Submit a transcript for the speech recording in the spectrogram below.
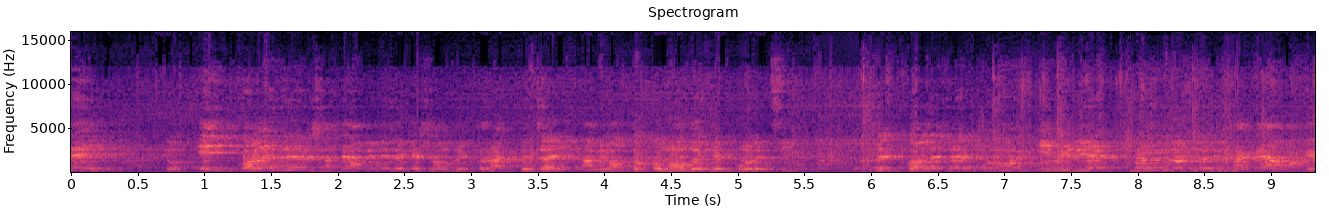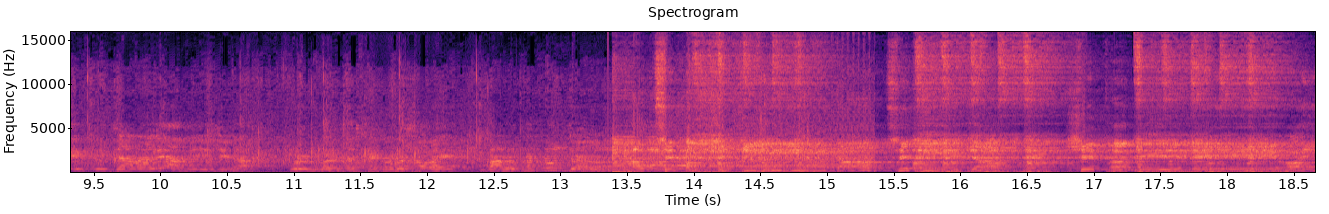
নেই। তো এই কলেজের সাথে আমি নিজেকে সম্পৃক্ত রাখতে চাই। আমি অধ্যক্ষ মহোদয়কে বলেছি। যে কলেজের কোনো ইমিডিয়েট প্রয়োজন যদি থাকে, আমাকে একটু জানালে আমি সেটা পূরণ করার চেষ্টা করব। সবাই ভালো থাকুন সেটা হয়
